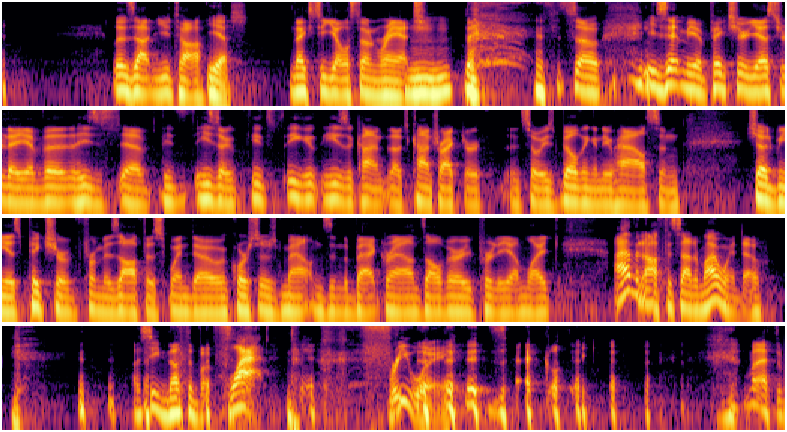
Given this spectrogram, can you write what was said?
Lives out in Utah. Yes. Next to Yellowstone Ranch. Mm-hmm. so he sent me a picture yesterday of a, he's, uh, he's he's a he's he, he's a, con, a, contractor and so he's building a new house and showed me his picture from his office window. Of course, there's mountains in the background. It's all very pretty. I'm like, I have an office out of my window. I see nothing but flat. Freeway. exactly. I'm gonna have to.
